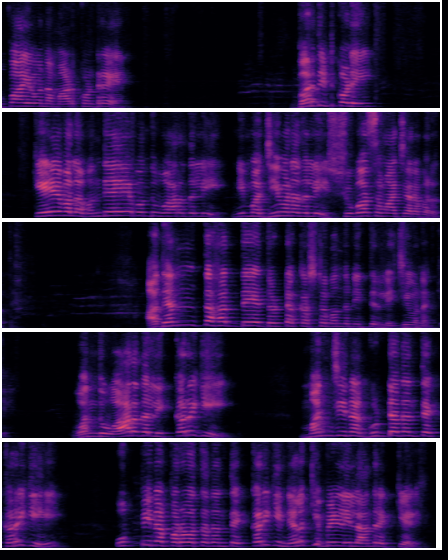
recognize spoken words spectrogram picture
ಉಪಾಯವನ್ನು ಮಾಡಿಕೊಂಡ್ರೆ ಬರೆದಿಟ್ಕೊಳ್ಳಿ. ಕೇವಲ ಒಂದೇ ಒಂದು ವಾರದಲ್ಲಿ ನಿಮ್ಮ ಜೀವನದಲ್ಲಿ ಶುಭ ಸಮಾಚಾರ ಬರುತ್ತೆ. ಅದೆಂತಹದ್ದೇ ದೊಡ್ಡ ಕಷ್ಟ ಬಂದು ನಿಂತಿರಲಿ ಜೀವನಕ್ಕೆ. ಒಂದು ವಾರದಲ್ಲಿ ಕರಗಿ, ಮಂಜಿನ ಗುಡ್ಡದಂತೆ ಕರಗಿ ಉಪ್ಪಿನ ಪರ್ವತದಂತೆ ಕರಗಿ ನೆಲಕ್ಕೆ ಬೀಳಲಿಲ್ಲ ಅಂದರೆ ಕೇಳಿ.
